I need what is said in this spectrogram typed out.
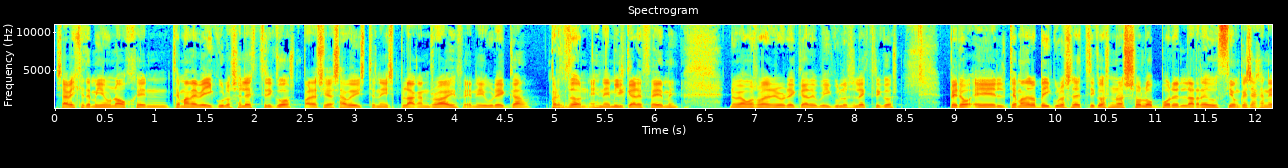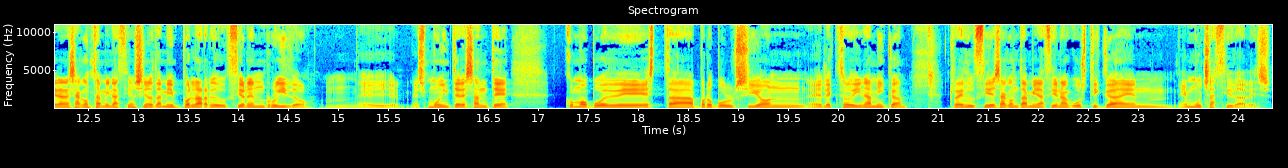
Sabéis que también hay un auge en tema de vehículos eléctricos, para eso ya sabéis, tenéis Plug and Drive en Eureka, perdón, en Emilcar FM, no vamos a hablar en Eureka de vehículos eléctricos, pero el tema de los vehículos eléctricos no es solo por la reducción que se genera en esa contaminación, sino también por la reducción en ruido. Mm, eh, es muy interesante cómo puede esta propulsión electrodinámica reducir esa contaminación acústica en, muchas ciudades.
